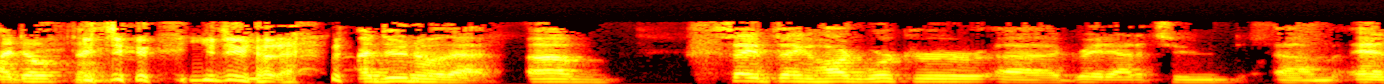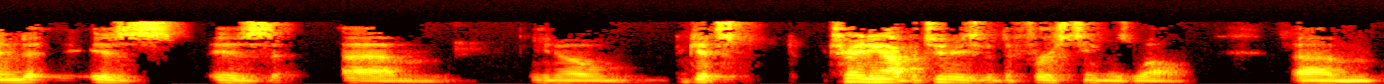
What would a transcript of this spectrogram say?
I, don't think you do, you do know that. I do know that. Um, same thing, hard worker, uh, great attitude, um, and is, is, um, you know, gets training opportunities with the first team as well. Um,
